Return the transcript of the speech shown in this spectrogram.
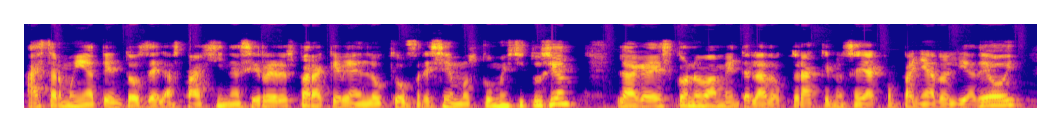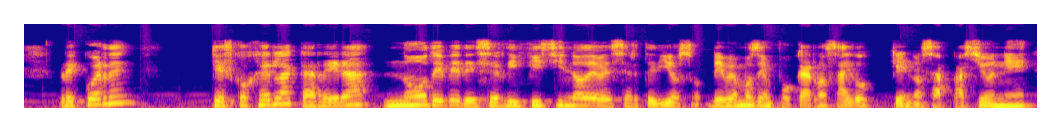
a estar muy atentos de las páginas y redes para que vean lo que ofrecemos como institución. Le agradezco nuevamente a la doctora que nos haya acompañado el día de hoy. Recuerden que escoger la carrera no debe de ser difícil, no debe ser tedioso. Debemos de enfocarnos a algo que nos apasione,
